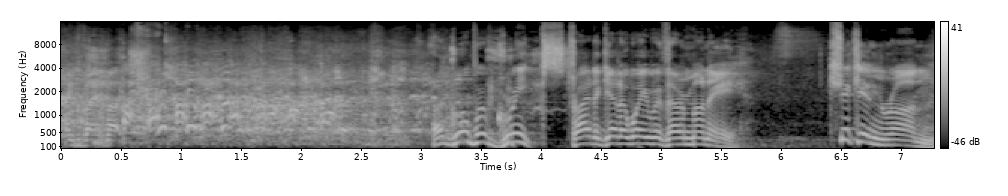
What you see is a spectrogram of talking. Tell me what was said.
Thank you very much. A group of Greeks try to get away with their money. Chicken Run.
